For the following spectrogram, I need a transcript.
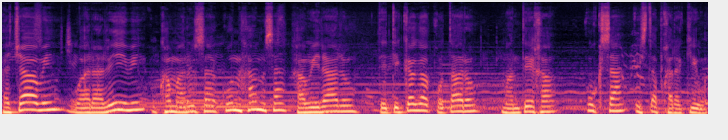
hachawi, wararibi, ukamarusa kun hamsa, javiraru, tetikaga kotaro, manteja, uksa istapjarakiwa.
